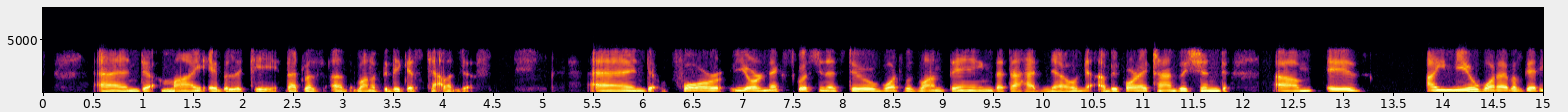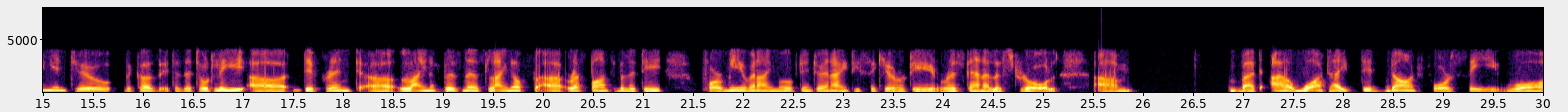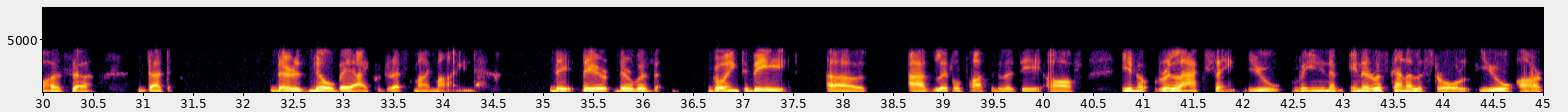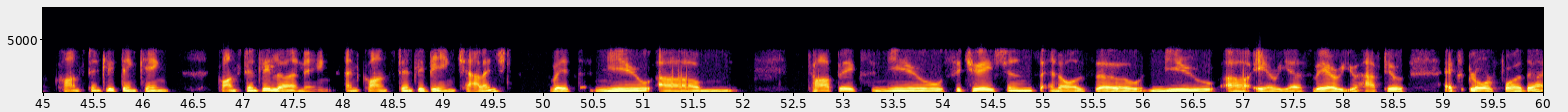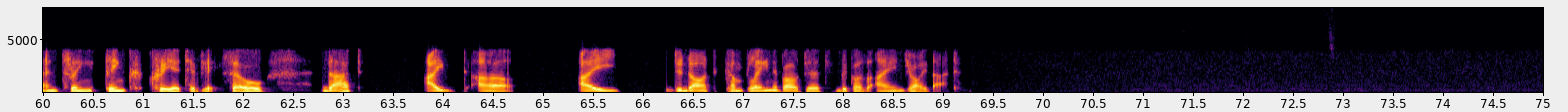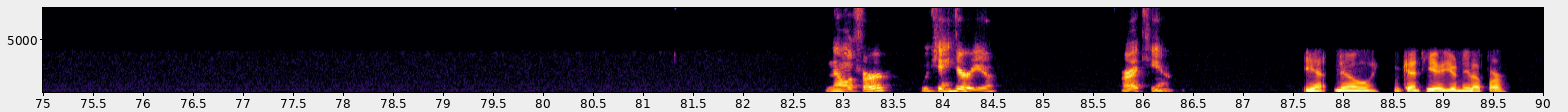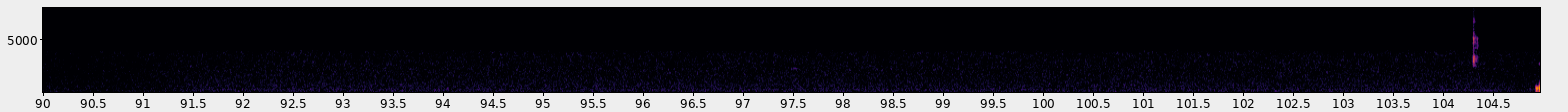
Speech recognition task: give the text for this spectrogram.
and my ability. That was uh, one of the biggest challenges. And for your next question as to what was one thing that I had known uh, before I transitioned, um, is I knew what I was getting into because it is a totally uh, different uh, line of business, line of uh, responsibility for me when I moved into an IT security risk analyst role. Um, but uh, what I did not foresee was uh, that there is no way I could rest my mind they, there there was going to be uh, as little possibility of you know relaxing. You in a, in a risk analyst role, you are constantly thinking, constantly learning, and constantly being challenged with new um, topics, new situations, and also new uh, areas where you have to explore further and think, think creatively. So that I uh, I do not complain about it because I enjoy that. Nilofer, we can't hear you. Or I can't. Yeah, no, we can't hear you, Nilofer.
